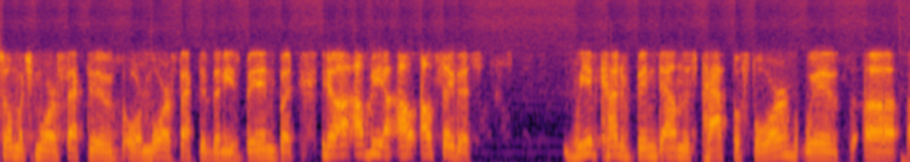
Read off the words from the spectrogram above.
so much more effective or more effective than he's been. But you know, I'll be I'll, I'll say this: we have kind of been down this path before with uh, a,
